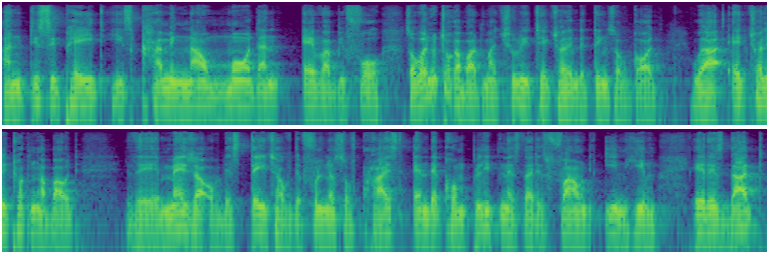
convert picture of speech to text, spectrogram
anticipate his coming now more than ever before. So when we talk about maturity actually in the things of God, we are actually talking about the measure of the stature of the fullness of Christ and the completeness that is found in him. It is that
